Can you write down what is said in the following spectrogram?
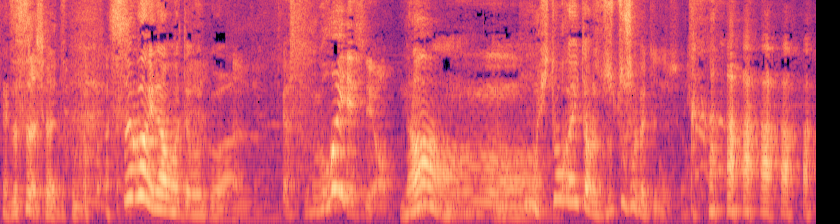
てずっと喋ってるすごいな思って僕は。いや、すごいですよ。なあ。もう人がいたらずっと喋ってるんですよ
